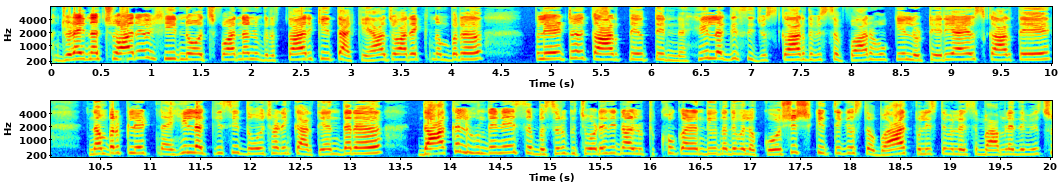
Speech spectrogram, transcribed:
ਜਿਹੜਾ ਇਹਨਾਂ ਚਾਰੇ ਹੀ ਨੌਜਵਾਨਾਂ ਨੂੰ ਗ੍ਰਿਫਤਾਰ ਕੀਤਾ, ਕਿਹਾ ਜਾ ਰਿਹਾ ਇੱਕ ਨੰਬਰ ਪਲੇਟ ਕਾਰ ਦੇ ਉੱਤੇ ਨਹੀਂ ਲੱਗੀ ਸੀ, ਜਿਸ ਕਾਰ ਦੇ ਵਿੱਚ ਸਵਾਰ ਹੋ ਕੇ ਲੁਟੇਰੇ ਆਏ, ਉਸ ਕਾਰ ਤੇ ਨੰਬਰ ਪਲੇਟ ਨਹੀਂ ਲੱਗੀ ਸੀ। ਦੋ ਜਣੇ ਘਰ ਦੇ ਅੰਦਰ ਦਾਖਲ ਹੁੰਦੇ ਨੇ। ਇਸ ਬਜ਼ੁਰਗ ਜੋੜੇ ਦੇ ਨਾਲ ਲੁੱਟਖੋ ਕਰਨ ਦੀ ਉਹਨਾਂ ਦੇ ਵੱਲੋਂ ਕੋਸ਼ਿਸ਼ ਕੀਤੀ ਗਈ। ਉਸ ਤੋਂ ਬਾਅਦ ਪੁਲਿਸ ਦੇ ਵੱਲੋਂ ਇਸ ਮਾਮਲੇ ਦੇ ਵਿੱਚ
